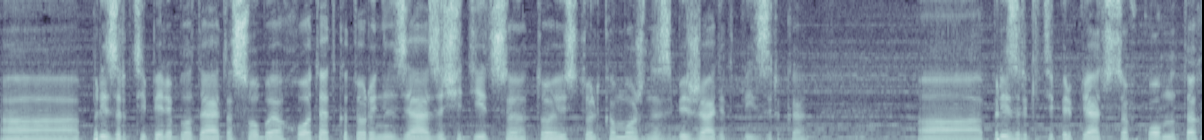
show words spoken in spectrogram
э, призрак теперь обладает особой охотой, от которой нельзя защититься, то есть только можно сбежать от призрака. Призраки теперь прячутся в комнатах,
